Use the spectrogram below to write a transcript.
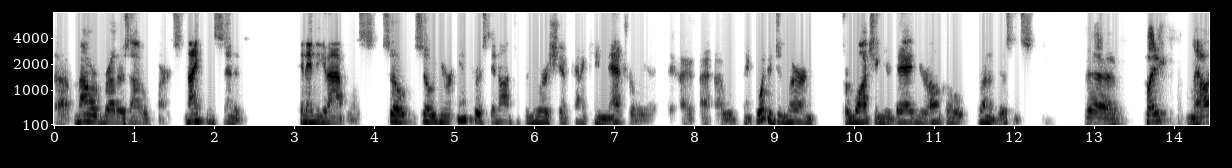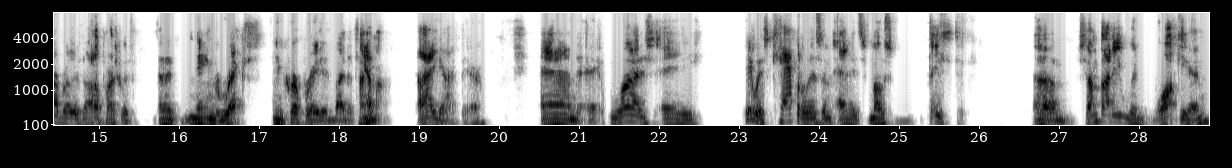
uh, Maurer Brothers Auto Parts, Ninth and Senate in Indianapolis. So, so your interest in entrepreneurship kind of came naturally, I, I, I would think. What did you learn from watching your dad and your uncle run a business? The place, Maurer Brothers Auto Parts, was uh, named Rex Incorporated by the time yep. I got there and it was a it was capitalism at its most basic. Um, somebody would walk in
